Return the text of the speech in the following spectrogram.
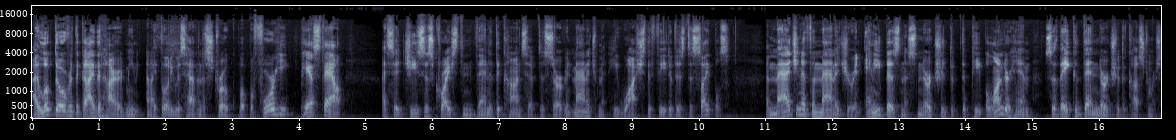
I looked over at the guy that hired me, and I thought he was having a stroke. But before he passed out, I said, Jesus Christ invented the concept of servant management. He washed the feet of his disciples. Imagine if a manager in any business nurtured the, people under him so they could then nurture the customers.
